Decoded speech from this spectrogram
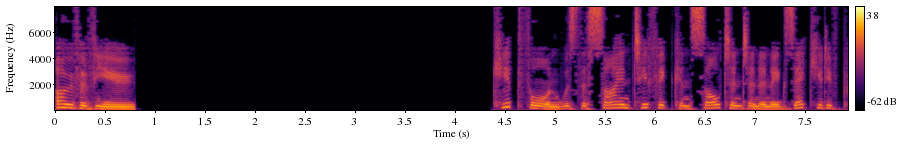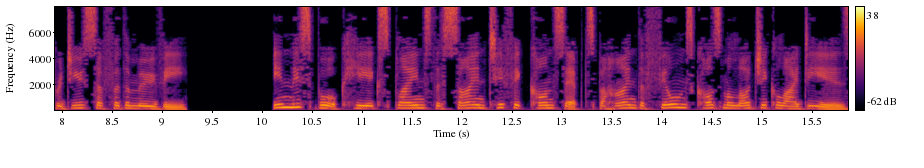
Overview Kip Thorne was the scientific consultant and an executive producer for the movie. In this book he explains the scientific concepts behind the film's cosmological ideas.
